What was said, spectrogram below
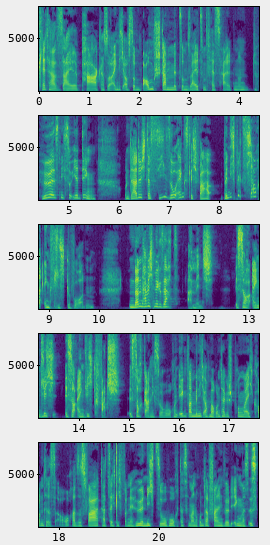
Kletterseilpark, also eigentlich auf so einem Baumstamm mit so einem Seil zum Festhalten. Und Höhe ist nicht so ihr Ding. Und dadurch, dass sie so ängstlich war, bin ich plötzlich auch ängstlich geworden. Und dann habe ich mir gesagt, ah Mensch, ist doch eigentlich, ist doch eigentlich Quatsch. Ist doch gar nicht so hoch. Und irgendwann bin ich auch mal runtergesprungen, weil ich konnte es auch. Also es war tatsächlich von der Höhe nicht so hoch, dass wenn man runterfallen würde, irgendwas ist.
